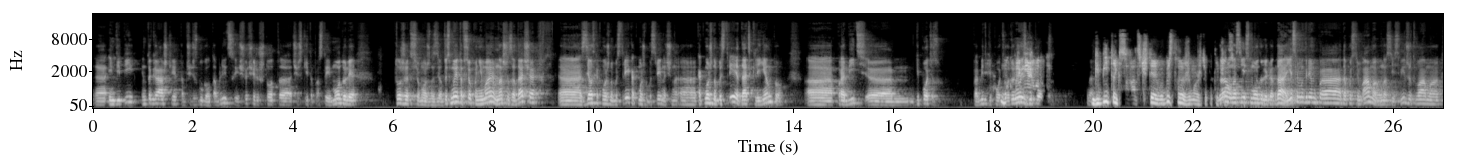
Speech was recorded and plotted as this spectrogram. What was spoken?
MVP интеграшки, там, через Google таблицы, еще через что-то, через какие-то простые модули, тоже это все можно сделать. То есть мы это все понимаем, наша задача Э, сделать как можно быстрее, как можно быстрее, начина... Э, как можно быстрее дать клиенту э, пробить гипотезу. Пробить гипотезу. Ну, вот у него есть гипотеза. Да. Битрикс24 вы быстро же можете подключиться? Да, у нас есть модули. Да, если мы говорим про, допустим, Amo, у нас есть виджет в Amo,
